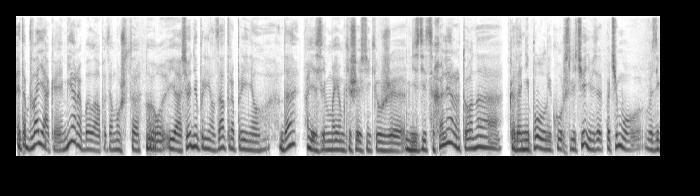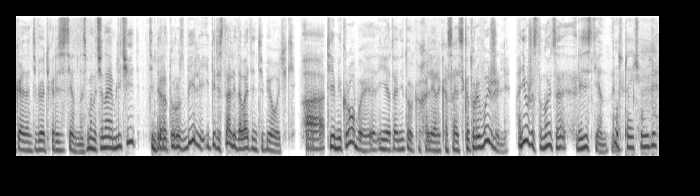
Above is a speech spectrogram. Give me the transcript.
Это двоякая мера была, потому что ну, я сегодня принял, завтра принял, да? А если в моем кишечнике уже гнездится холера, то она, когда не полный курс лечения, почему возникает антибиотикорезистентность? Мы начинаем лечить, температуру сбили и перестали давать антибиотики. А те микробы, и это не только холеры касается, которые выжили, они уже становятся резистентными. Устойчивыми.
